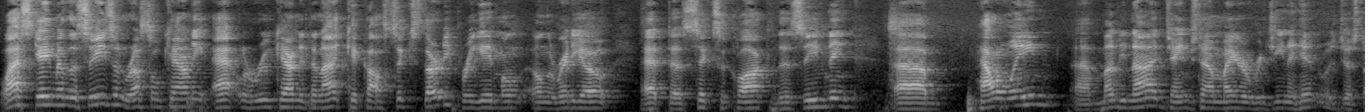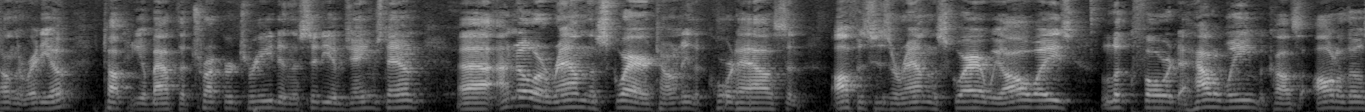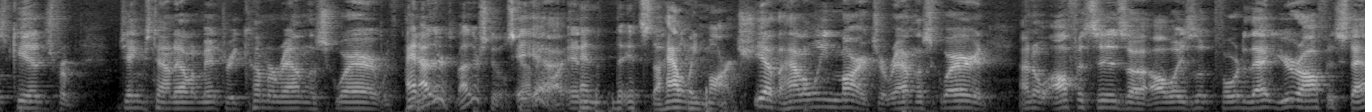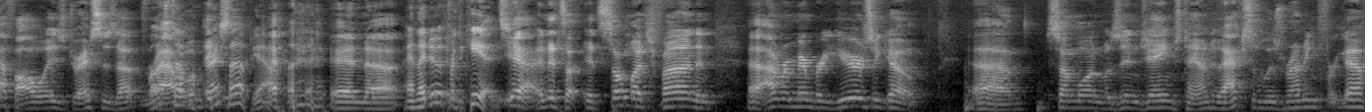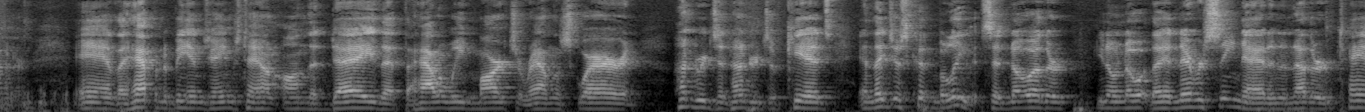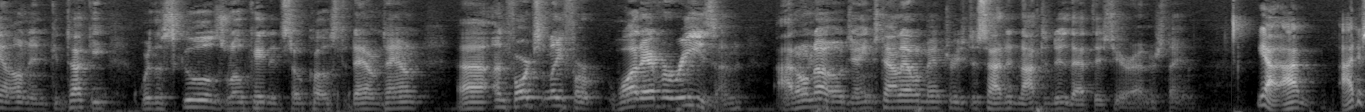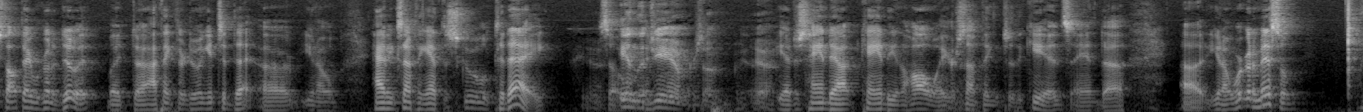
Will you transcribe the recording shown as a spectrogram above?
Last game of the season, Russell County at LaRue County tonight. Kickoff 6:30. Pregame on, on the radio at uh, six o'clock this evening. Um, Halloween uh, Monday night, Jamestown Mayor Regina Hinton was just on the radio talking about the trunk or treat in the city of Jamestown. Uh, I know around the square, Tony, the courthouse and offices around the square, we always look forward to Halloween because all of those kids from Jamestown Elementary come around the square with and other other schools come. Yeah, and, and, it's the Halloween march. Yeah, the Halloween march around the square and I know offices uh, always look forward to that. Your office staff always dresses up. For Most Halloween. of them dress up, yeah. and uh, and they do it for the kids. Yeah, and it's a, it's so much fun. And uh, I remember years ago, uh, someone was in Jamestown who actually was running for governor, and they happened to be in Jamestown on the day that the Halloween march around the square and hundreds and hundreds of kids, and they just couldn't believe it. Said no other you know, no, they had never seen that in another town in Kentucky where the school's located so close to downtown. Uh, unfortunately, for whatever reason, I don't know, Jamestown Elementary's decided not to do that this year. I understand. Yeah, I I just thought they were going to do it, but uh, I think they're doing it today. Uh, you know, having something at the school today. Yeah. So in the gym or something. Yeah. Yeah, just hand out candy in the hallway or something to the kids, and uh, uh, you know we're going to miss them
